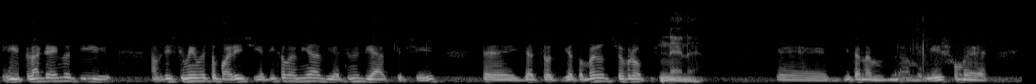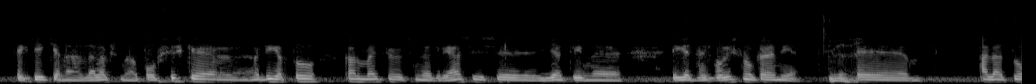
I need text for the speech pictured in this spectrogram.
Η πλάκα είναι ότι αυτή τη στιγμή είμαι στο Παρίσι γιατί είχαμε μια διεθνή διάσκεψη ε, για, το, για το μέλλον της Ευρώπης. Ναι, ναι. Και ήταν να, να μιλήσουμε εκεί και να ανταλλάξουμε απόψεις και ε, αντί γι' αυτό κάνουμε έτσι συνεδριάσεις ε, για, την, ε, για την εισβολή στην Ουκρανία. Ε, αλλά το,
